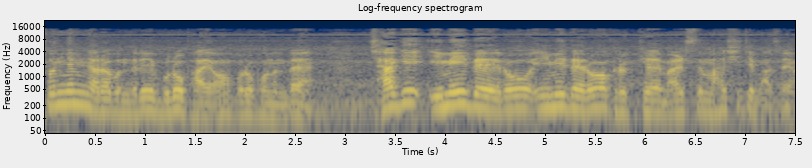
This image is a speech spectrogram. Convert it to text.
손님 여러분들이 물어봐요. 물어보는데 자기 임의대로 임의대로 그렇게 말씀하시지 마세요.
